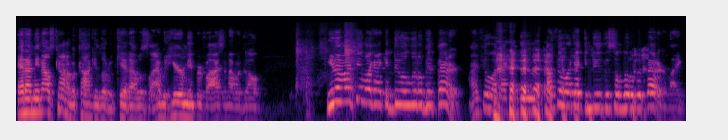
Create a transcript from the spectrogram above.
And I mean, I was kind of a cocky little kid. I was, I would hear them improvise, and I would go, you know, I feel like I could do a little bit better. I feel like I can do, I feel like I can do this a little bit better. Like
